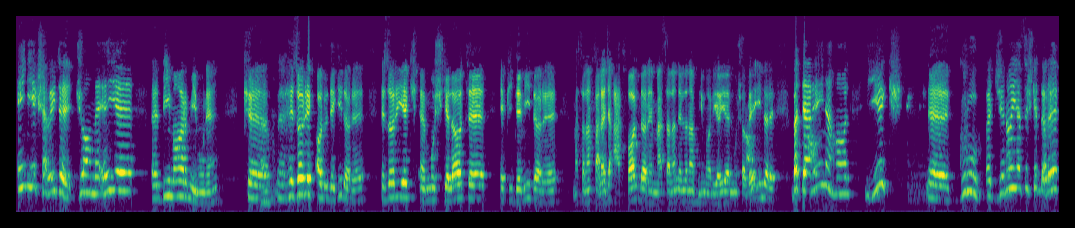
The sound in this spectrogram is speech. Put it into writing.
این یک شرایط جامعه بیمار میمونه که هزار یک آلودگی داره هزار یک مشکلات اپیدمی داره مثلا فلج اطفال داره مثلا نمی‌دونم بیماری های مشابه این داره. و در این حال یک گروه و جنایی هستش که داره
